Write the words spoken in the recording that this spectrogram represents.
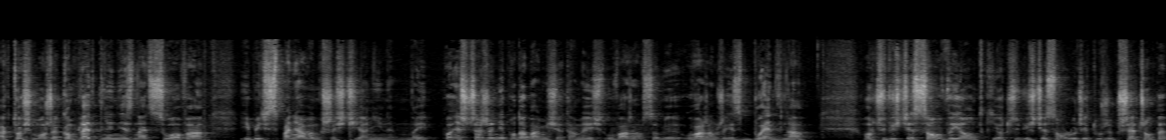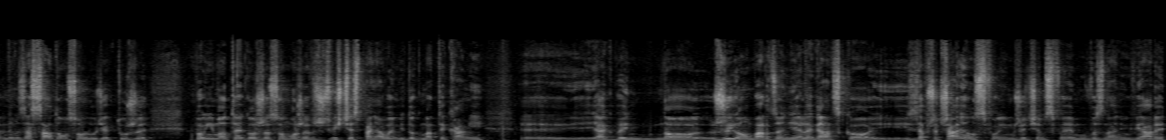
a ktoś może kompletnie nie znać słowa i być wspaniałym chrześcijaninem. No i powiem szczerze, nie podoba mi się ta myśl. Uważam, sobie, uważam że jest błędna Oczywiście są wyjątki, oczywiście są ludzie, którzy przeczą pewnym zasadom, są ludzie, którzy pomimo tego, że są może rzeczywiście wspaniałymi dogmatykami, y, jakby no, żyją bardzo nieelegancko i zaprzeczają swoim życiem, swojemu wyznaniu wiary.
